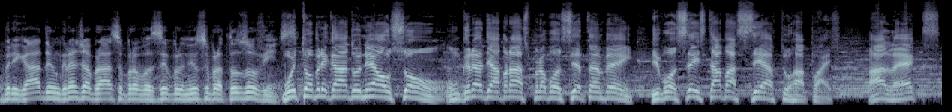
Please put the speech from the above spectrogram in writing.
Obrigado e um grande abraço para você, para o Nilson e para todos os ouvintes. Muito obrigado, Nelson. Um grande abraço para você também. E você estava certo, rapaz. Alex,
